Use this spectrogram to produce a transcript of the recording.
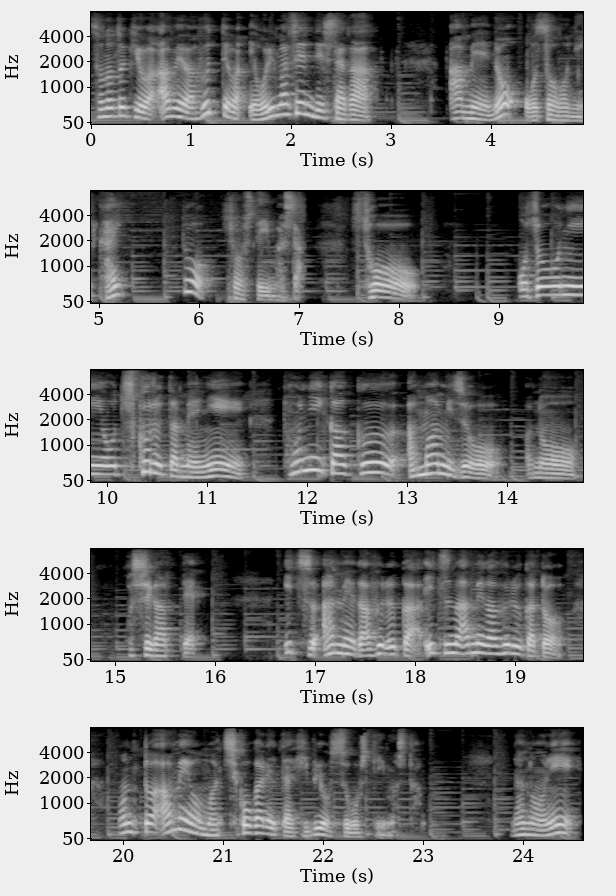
その時は雨は降ってはおりませんでしたが、雨のお雑煮会と称していました。そう。お雑煮を作るために、とにかく雨水を、あの、欲しがって、いつ雨が降るか、いつ雨が降るかと、本当雨を待ち焦がれた日々を過ごしていました。なのに、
